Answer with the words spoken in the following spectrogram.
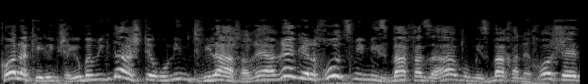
כל הכלים שהיו במקדש טעונים טבילה אחרי הרגל, חוץ ממזבח הזהב ומזבח הנחושת,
